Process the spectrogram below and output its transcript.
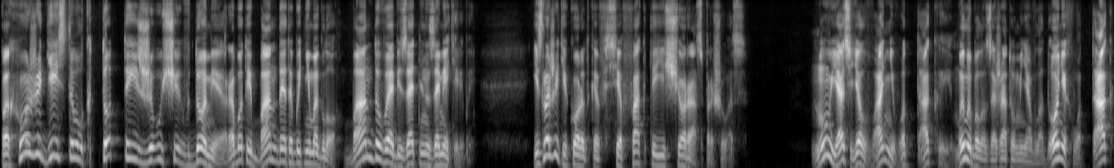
Похоже, действовал кто-то из живущих в доме. Работой банды это быть не могло. Банду вы обязательно заметили бы. Изложите коротко все факты еще раз, прошу вас. Ну, я сидел в ванне вот так, и мыло было зажато у меня в ладонях вот так,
